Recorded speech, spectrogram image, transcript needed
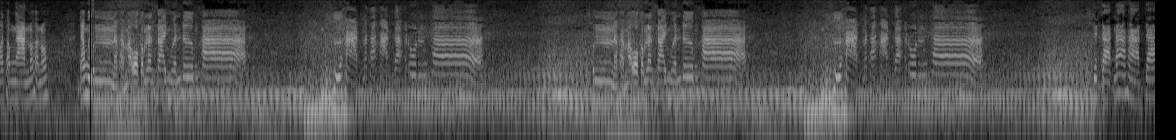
มาทำงานเนาะค่ะเนาะ ยังมือนะคะ มาออกกำลังกายเหมือนเดิมค่ะก็คือหาดนะคะ หาดกะรนค่ะรนนะคะ มาออกกำลังกายเหมือนเดิมค่ะก็คือหาดนะคะ หาดกะรนค่ะบรรยากาศหน้าหาดจ้า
